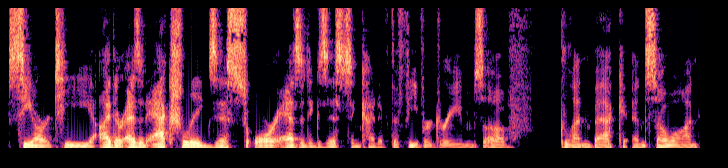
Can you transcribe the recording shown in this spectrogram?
CRT, either as it actually exists or as it exists in kind of the fever dreams of Glenn Beck and so on,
